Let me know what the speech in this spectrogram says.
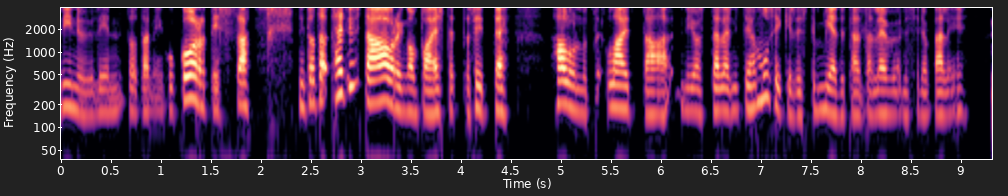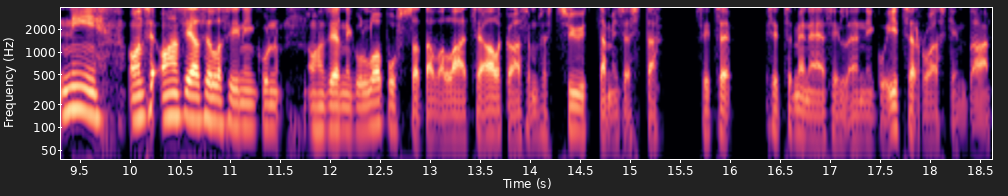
vinyylin tota, niin kuin kortissa. Niin tota, sä et yhtään auringonpaistetta sitten halunnut laittaa, niin jos tällä nyt ihan musiikillisesti mietitään tämän levyä, niin sinne väliin. Niin, on se, onhan siellä sellaisia, niin kuin, onhan siellä niin kuin lopussa tavallaan, että se alkaa semmoisesta syyttämisestä, sitten se, sit se menee silleen niin kuin itseruoskintaan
